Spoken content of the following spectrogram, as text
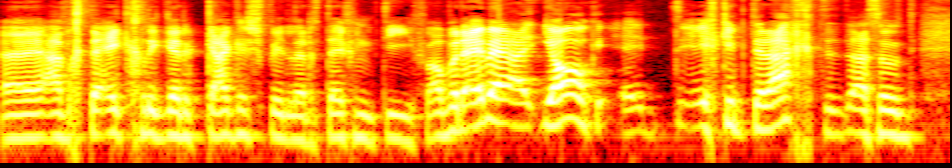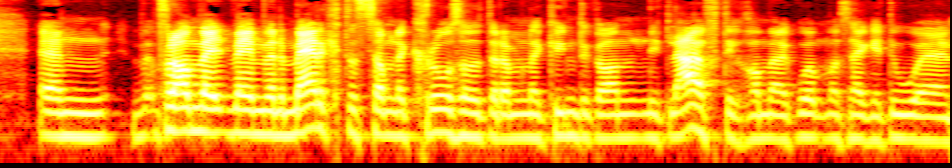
einfach der eckliger Gegenspieler, definitiv. Aber eben, äh, ja, ich gebe dir recht, also ähm, vor allem, wenn, wenn, man merkt, dass es an einem Kroos oder an einem Gündogan nicht läuft, dann kann man gut mal sagen, du, äh,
